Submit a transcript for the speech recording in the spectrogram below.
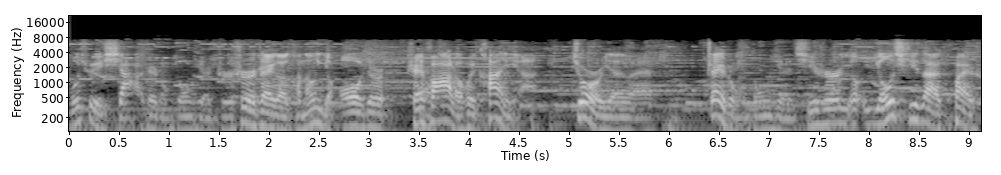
不去下这种东西，只是这个可能有，就是谁发了会看一眼，就是因为这种东西其实尤尤其在快手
